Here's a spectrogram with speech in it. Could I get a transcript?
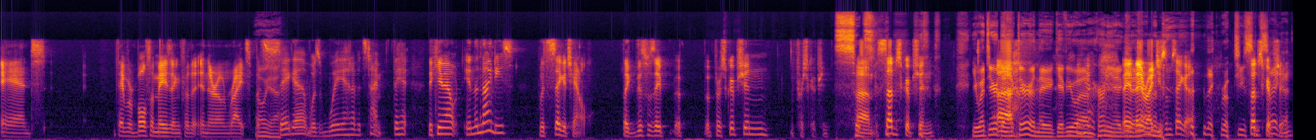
And they were both amazing for the in their own rights, but Oh, yeah. Sega was way ahead of its time. They had, they came out in the 90s with Sega Channel. Like this was a, a, a prescription prescription So- um, subscription. you went to your uh, doctor and they give you a hernia they, they write you some Sega they wrote you some subscription.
